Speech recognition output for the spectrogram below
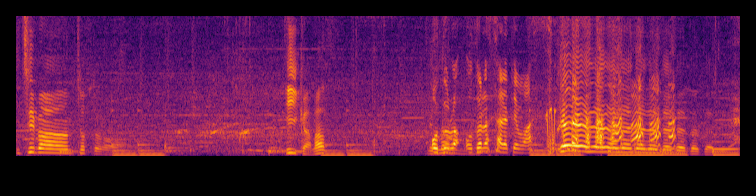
一番ちょっといいかな。踊ら踊らされてます。いやいやいやいやいやいやいやいやいや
